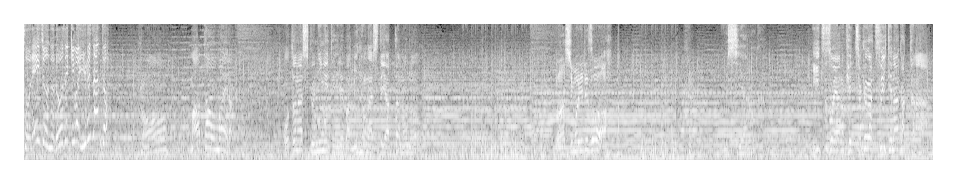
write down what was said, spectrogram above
それ以上の狼藉は許さんぞ。ほうまたお前らか。おとなしく逃げていれば見逃してやったものを。わしもいるぞ。牛野郎か。いつぞやの決着がついてなかったな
